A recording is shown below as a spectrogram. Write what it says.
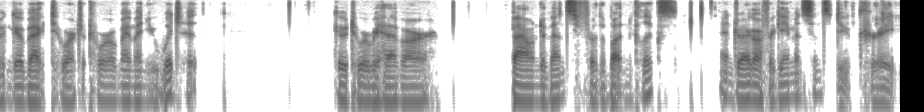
we can go back to our tutorial main menu widget, go to where we have our bound events for the button clicks, and drag off our game instance, do create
